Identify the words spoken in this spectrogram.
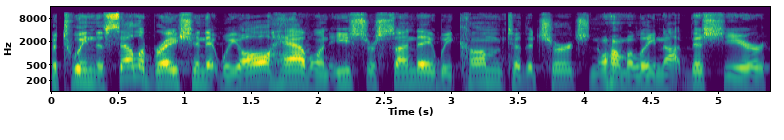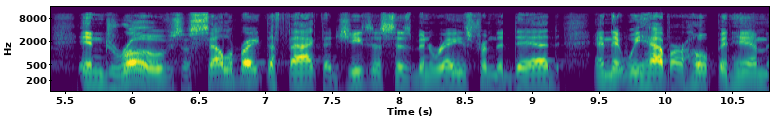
between the celebration that we all have on Easter Sunday. We come to the church normally, not this year, in droves to celebrate the fact that Jesus has been raised from the dead and that we have our hope in him.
